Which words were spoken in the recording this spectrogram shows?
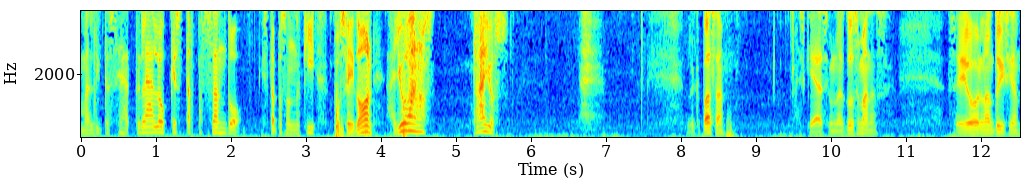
Maldita sea Tlaloc. ¿Qué está pasando? ¿Qué está pasando aquí? Poseidón, ayúdanos. Rayos. Lo que pasa es que hace unas dos semanas se dio la noticia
